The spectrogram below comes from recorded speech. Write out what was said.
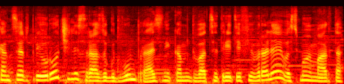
Концерт приурочили сразу к двум праздникам – 23 февраля и 8 марта.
